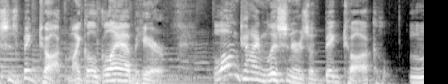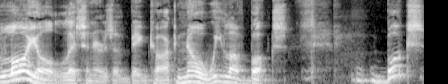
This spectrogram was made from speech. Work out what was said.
Hi, this is Big Talk. Michael Glab here. Longtime listeners of Big Talk, loyal listeners of Big Talk, know we love books. Books,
